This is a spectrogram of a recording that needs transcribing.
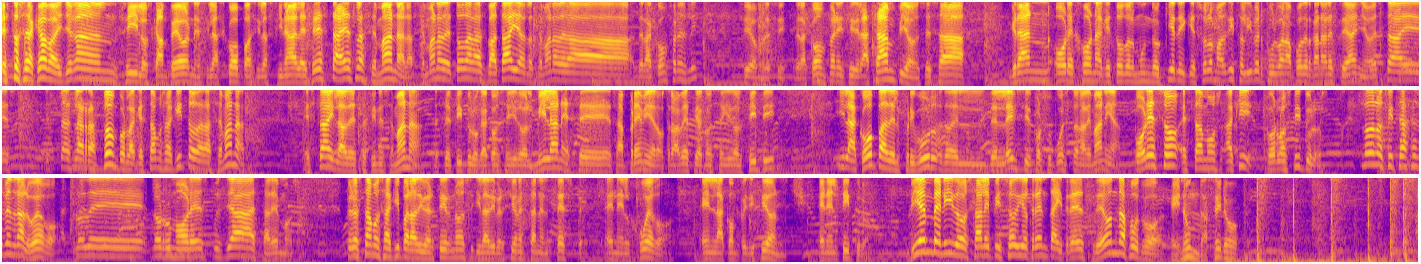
Esto se acaba y llegan, sí, los campeones y las copas y las finales. Esta es la semana, la semana de todas las batallas, la semana de la, de la Conference League. Sí, hombre, sí, de la Conference y de la Champions. Esa gran orejona que todo el mundo quiere y que solo Madrid o Liverpool van a poder ganar este año. Esta es, esta es la razón por la que estamos aquí todas las semanas. Esta y la de este fin de semana, ese título que ha conseguido el Milan, ese, esa Premier otra vez que ha conseguido el City y la Copa del Fribourg, del, Leipzig, por supuesto, en Alemania. Por eso estamos aquí, por los títulos. Lo de los fichajes vendrá luego. Lo de los rumores, pues ya estaremos. Pero estamos aquí para divertirnos y la diversión está en el césped, en el juego, en la competición, en el título. Bienvenidos al episodio 33 de Onda Fútbol. En Onda Cero,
